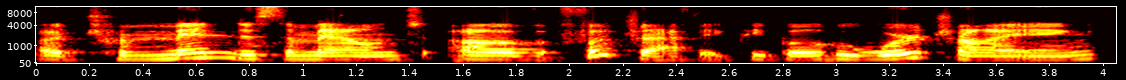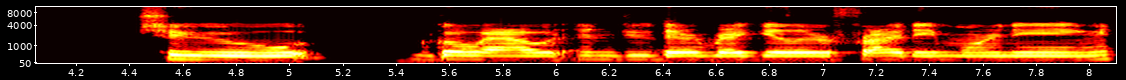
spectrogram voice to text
a tremendous amount of foot traffic, people who were trying to go out and do their regular Friday morning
